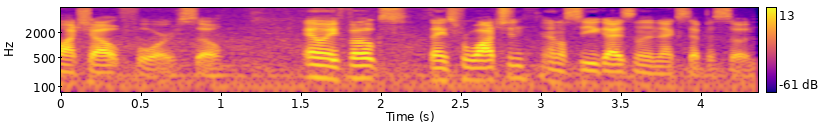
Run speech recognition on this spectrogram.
watch out for. So anyway, folks, thanks for watching and I'll see you guys in the next episode.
